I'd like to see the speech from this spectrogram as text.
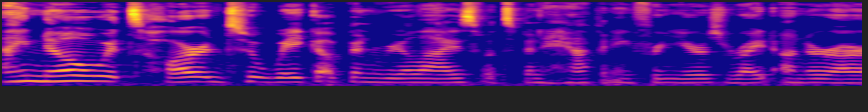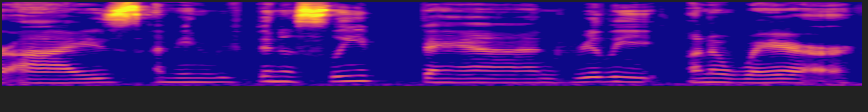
I know it's hard to wake up and realize what's been happening for years right under our eyes. I mean, we've been asleep and really unaware.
